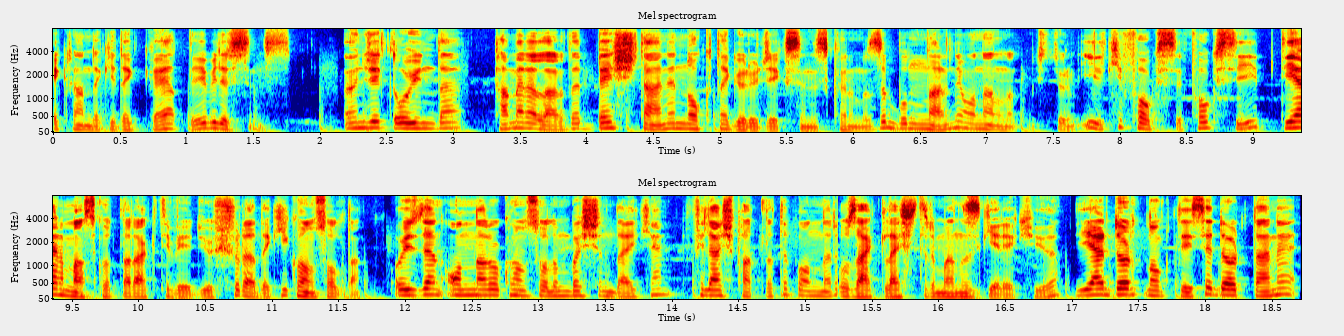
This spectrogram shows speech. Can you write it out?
ekrandaki dakikaya atlayabilirsiniz. Öncelikle oyunda kameralarda 5 tane nokta göreceksiniz kırmızı. Bunlar ne onu anlatmak istiyorum. İlki Foxy. Foxy'yi diğer maskotlar aktive ediyor şuradaki konsoldan. O yüzden onlar o konsolun başındayken flash patlatıp onları uzaklaştırmanız gerekiyor. Diğer 4 nokta ise 4 tane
